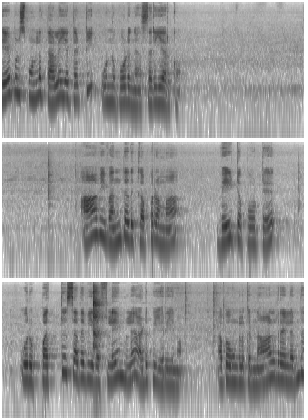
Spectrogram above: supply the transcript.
டேபிள் ஸ்பூனில் தலையை தட்டி ஒன்று போடுங்க. சரியாக இருக்கும். ஆவி வந்ததுக்கப்புறமா வெயிட்டை போட்டு ஒரு பத்து சதவீத ஃப்ளேமில் அடுப்பு எரியணும். அப்போ உங்களுக்கு நாலரைலேருந்து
